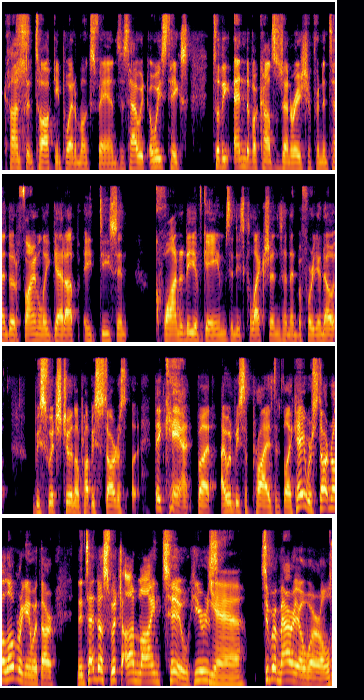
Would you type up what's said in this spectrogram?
constant talking point amongst fans is how it always takes till the end of a console generation for Nintendo to finally get up a decent quantity of games in these collections. And then before you know it, we switch to and they'll probably start us. They can't, but I wouldn't be surprised if like, hey, we're starting all over again with our Nintendo Switch Online 2. Here's Yeah, Super Mario World.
